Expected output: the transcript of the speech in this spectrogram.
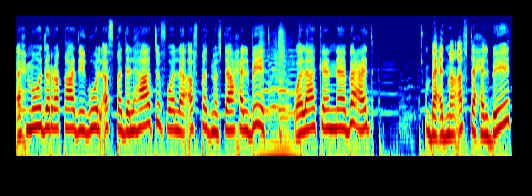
حمود الرقاد يقول أفقد الهاتف ولا أفقد مفتاح البيت ولكن بعد بعد ما أفتح البيت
